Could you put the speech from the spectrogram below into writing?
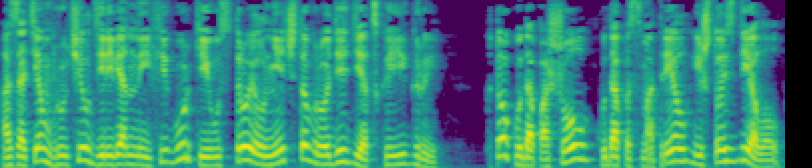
а затем вручил деревянные фигурки и устроил нечто вроде детской игры. Кто куда пошел, куда посмотрел и что сделал.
